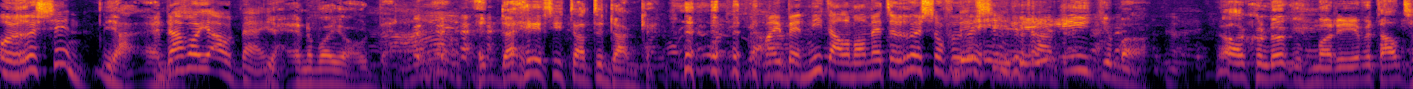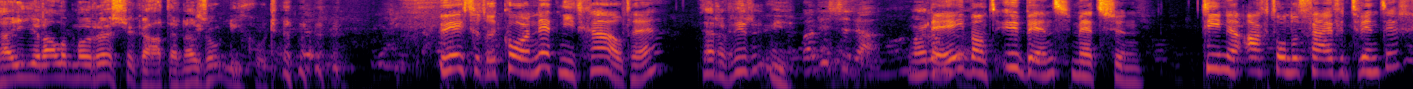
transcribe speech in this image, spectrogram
Oh, Russin. Ja, En daar word je oud bij? Ja, en daar word je oud bij. En Daar heeft hij het aan te danken. Maar je bent niet allemaal met een Rus of een Russin nee, getrouwd? nee, eentje maar. Nou, gelukkig maar even, want anders had hij hier allemaal Russen gehad. En dat is ook niet goed. U heeft het record net niet gehaald, hè? Ja, dat weet ik niet. Wat is er dan? Waarom Nee, dan? want u bent met z'n tienen 825.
